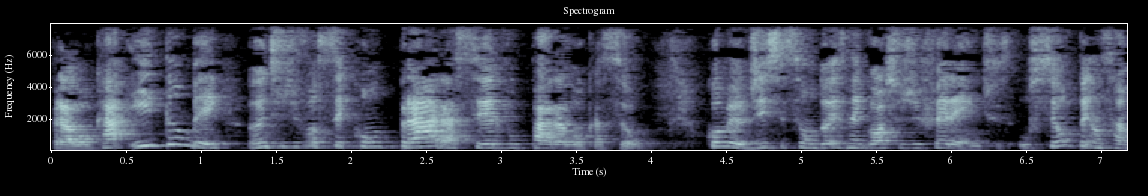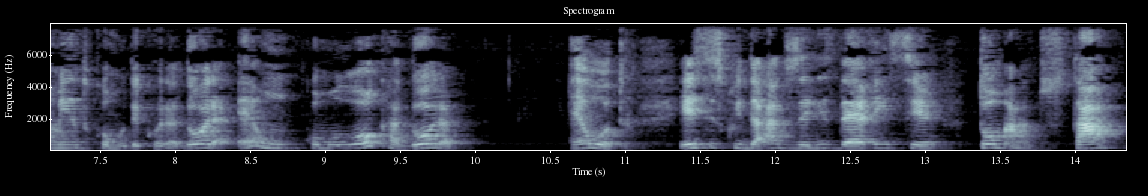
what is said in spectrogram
para alocar e também antes de você comprar acervo para locação. Como eu disse, são dois negócios diferentes. O seu pensamento como decoradora é um, como locadora é outro. Esses cuidados eles devem ser tomados, tá?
